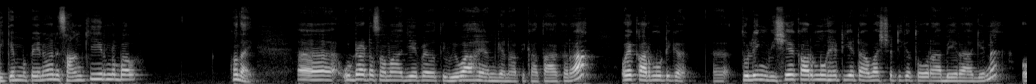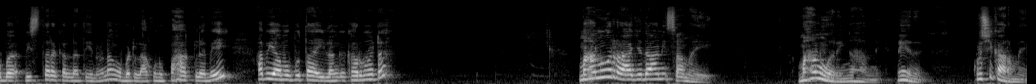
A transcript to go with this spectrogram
ඒකෙන්ම පේනවනේ සංකීර්ණ බව. හොඳයි. උඩරට සමාජයේ පැවති විවාහයන් ගැන අපි කතා කරා. ওই කරුණු ටික තුලින් විෂය කරුණු හැටියට අවශ්‍ය ටික තෝරා බේරාගෙන ඔබ විස්තර කරලා තියෙනවා නම් ඔබට ලකුණු පහක් ලැබෙයි. අපි යමු පුතා ඊළඟ කරුණට. මහනුවර රාජධානි සමයේ මහනුවරින් අහන්නේ නේද? කෘෂිකර්මය.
